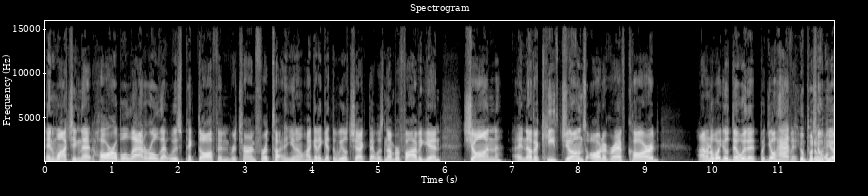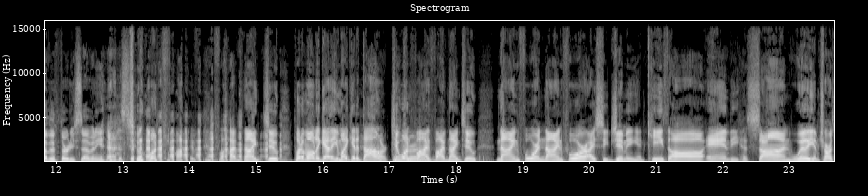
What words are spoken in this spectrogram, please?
in watching that horrible lateral that was picked off and returned for a. T- you know, I got to get the wheel checked. That was number five again. Sean, another Keith Jones autograph card. I don't know what you'll do with it, but you'll have it. He'll put it with the other 37 he has. 215-592. Put them all together. You might get a dollar. 215-592-9494. I see Jimmy and Keith. Oh, Andy, Hassan, William, Charles.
